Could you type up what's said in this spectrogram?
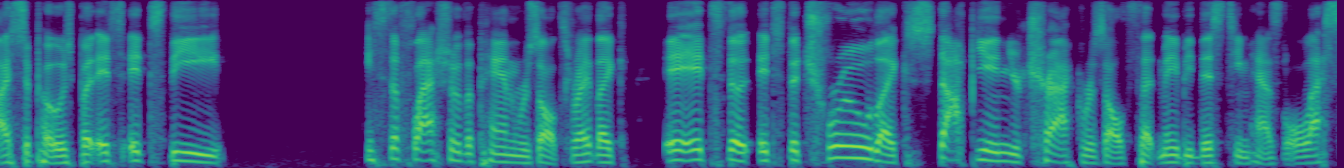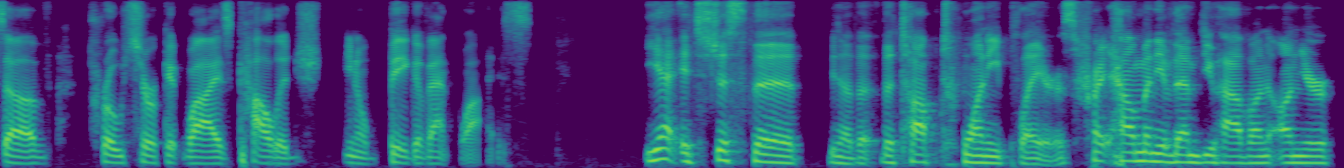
I suppose, but it's, it's the, it's the flash of the pan results, right? Like it's the, it's the true, like stop you in your track results that maybe this team has less of pro circuit wise, college, you know, big event wise. Yeah. It's just the, you know the, the top 20 players right how many of them do you have on on your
